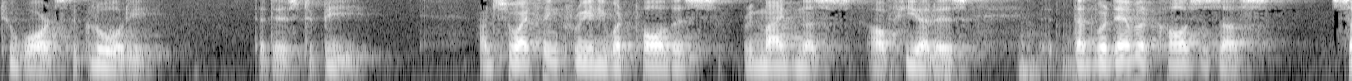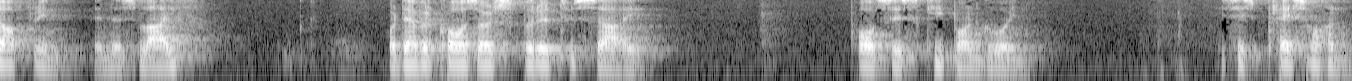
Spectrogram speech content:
towards the glory that is to be. And so I think really what Paul is reminding us of here is that whatever causes us suffering in this life, whatever causes our spirit to sigh, Paul says, keep on going. He says, press on.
